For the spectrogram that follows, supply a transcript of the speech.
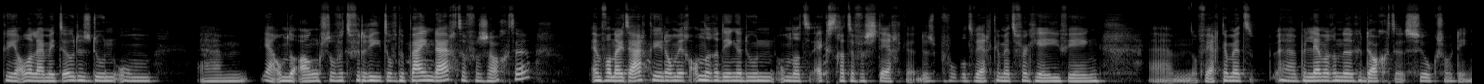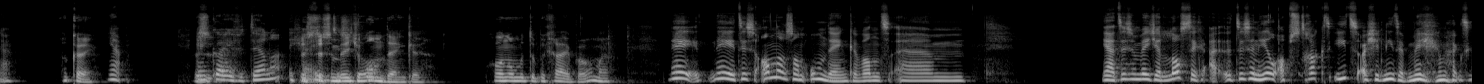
Kun je allerlei methodes doen om, ehm, ja, om de angst of het verdriet of de pijn daar te verzachten. En vanuit daar kun je dan weer andere dingen doen om dat extra te versterken. Dus bijvoorbeeld werken met vergeving ehm, of werken met eh, belemmerende gedachten, zulke soort dingen. Oké. Ja. Dus, en kan je vertellen? Ik ga dus het is een beetje omdenken. Gewoon om het te begrijpen hoor. Maar Nee, nee, het is anders dan omdenken. Want ehm, ja, het is een beetje lastig. Uh, Het is een heel abstract iets als je het niet hebt meegemaakt.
